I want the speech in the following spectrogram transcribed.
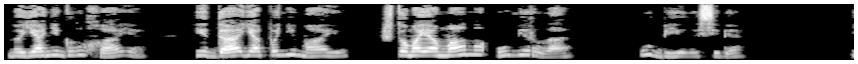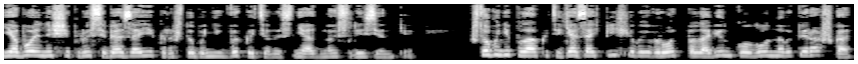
но я не глухая. И да, я понимаю, что моя мама умерла, убила себя. Я больно щиплю себя за икры, чтобы не выкатилось ни одной слезинки. Чтобы не плакать, я запихиваю в рот половинку лунного пирожка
